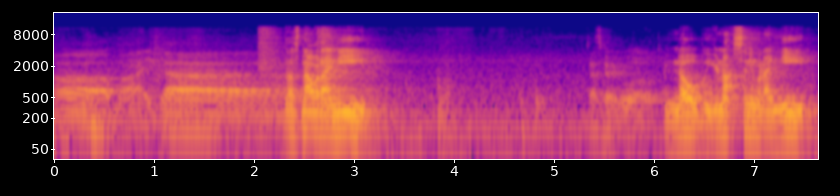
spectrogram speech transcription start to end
Oh my god. That's not what I need. That's gotta go up. No, but you're not sending what I need.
